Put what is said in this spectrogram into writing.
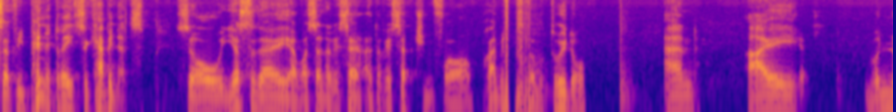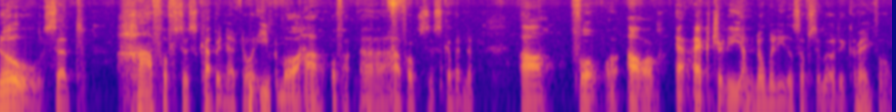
that we penetrate the cabinets. So yesterday I was at a, rece- at a reception for Prime Minister Trudeau, and I know that half of this cabinet, or even more half of uh, half of this cabinet, are for our actually young global leaders of the World Economic Forum.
